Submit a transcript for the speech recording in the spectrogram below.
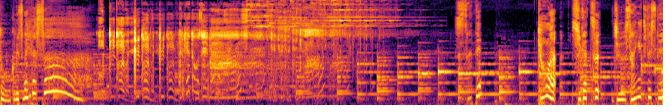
特別な日だっす。ありがとうございます。さて、今日は4月13日ですね。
